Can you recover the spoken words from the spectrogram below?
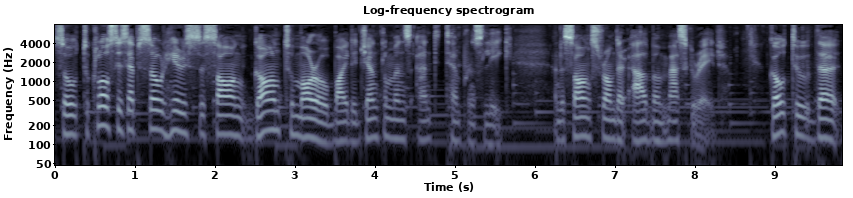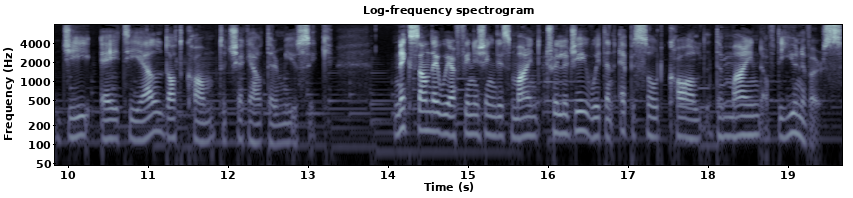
So, to close this episode, here is the song Gone Tomorrow by the Gentlemen's Anti Temperance League, and the songs from their album Masquerade. Go to thegatl.com to check out their music. Next Sunday, we are finishing this Mind trilogy with an episode called The Mind of the Universe.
